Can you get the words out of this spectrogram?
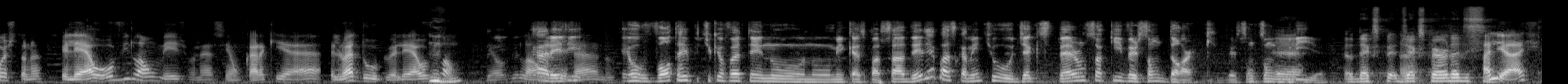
oposto, né? Ele é o vilão mesmo, né? Assim, é um cara que é. Ele não é dúbio, ele é o vilão. Uhum. Ele é o vilão. Cara, ele. Né? Eu volto a repetir o que eu falei no, no Minicast passado. Ele é basicamente o Jack Sparrow, só que versão dark, versão sombria. É, é o Jack, Jack Sparrow da DC. Aliás,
